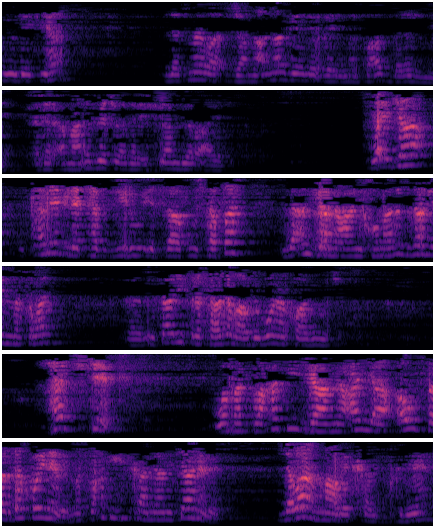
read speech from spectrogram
قيودك لسمه جامعنا غير غير مفاد برنيه اگر امانه بيش اگر اسلام بير ايت وإجا كمك لتبذير وإسراف وسفه لأن جامعاني خمانة بزانين مثلا مثالي فرسادة مغضبونا خوازم وچه هر شيء ومصلحتي جامعية أو فردة خوي نبي مصلحتي هيك كان يعني كان نبي لوان مالك خلق بكريه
